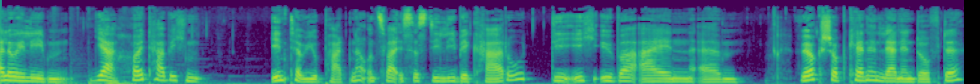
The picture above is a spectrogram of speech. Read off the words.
Hallo ihr Lieben. Ja, heute habe ich einen Interviewpartner und zwar ist es die liebe Caro, die ich über ein ähm, Workshop kennenlernen durfte.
